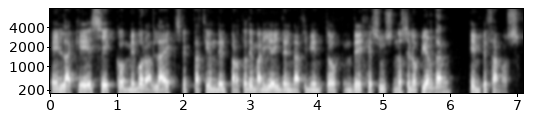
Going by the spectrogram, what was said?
en la que se conmemora la expectación del parto de María y del nacimiento de Jesús. No se lo pierdan, empezamos.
